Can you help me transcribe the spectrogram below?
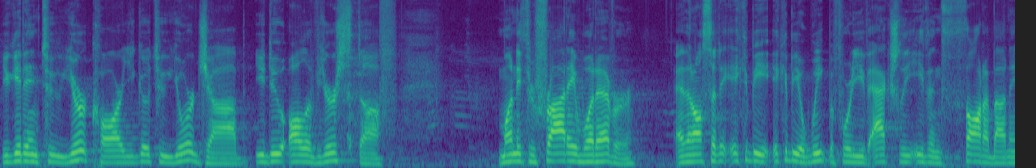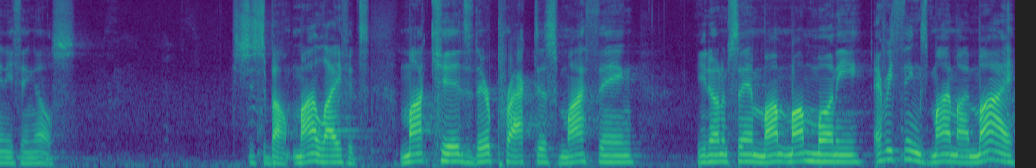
you get into your car, you go to your job, you do all of your stuff Monday through Friday, whatever. And then all of a sudden, it could, be, it could be a week before you've actually even thought about anything else. It's just about my life. It's my kids, their practice, my thing. You know what I'm saying? My, my money. Everything's my, my, my.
